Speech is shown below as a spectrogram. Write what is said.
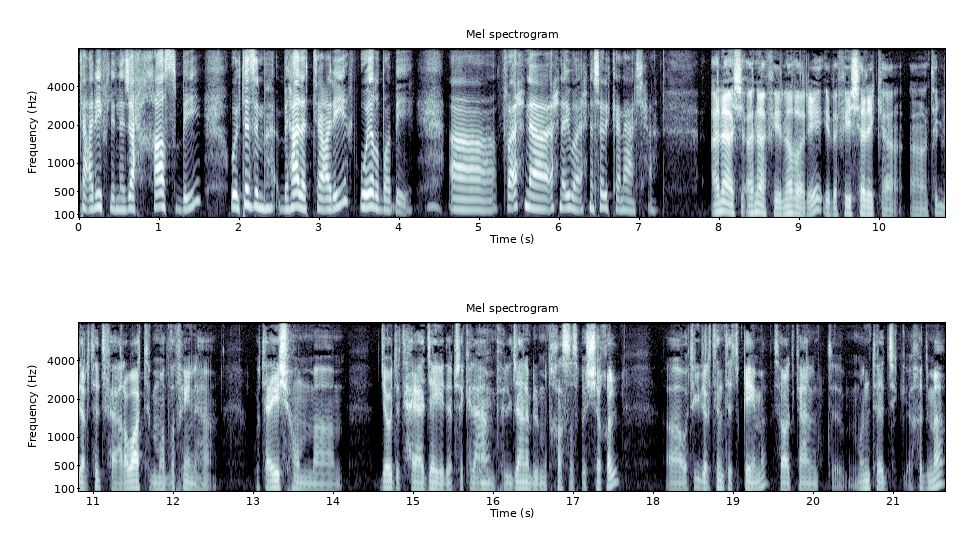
تعريف للنجاح خاص به ويلتزم بهذا التعريف ويرضى به آه، فإحنا إحنا أيوة إحنا شركة ناجحة. أنا أنا في نظري إذا في شركة آه، تقدر تدفع رواتب موظفينها وتعيشهم جودة حياة جيدة بشكل عام في الجانب المتخصص بالشغل وتقدر تنتج قيمة سواء كانت منتج خدمة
